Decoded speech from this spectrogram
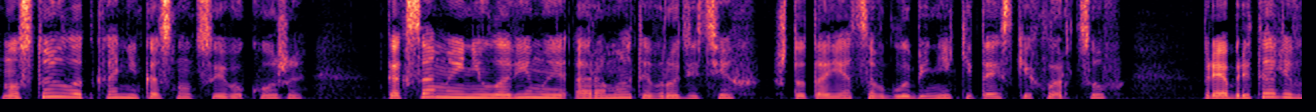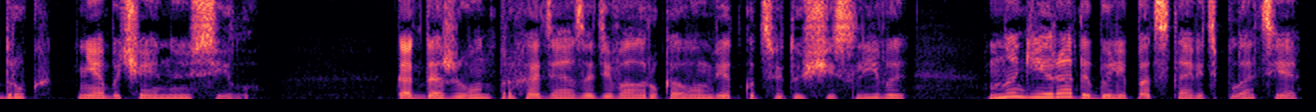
но стоило ткани коснуться его кожи, как самые неуловимые ароматы вроде тех, что таятся в глубине китайских ларцов, приобретали вдруг необычайную силу. Когда же он, проходя, задевал рукавом ветку цветущей сливы, многие рады были подставить платье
